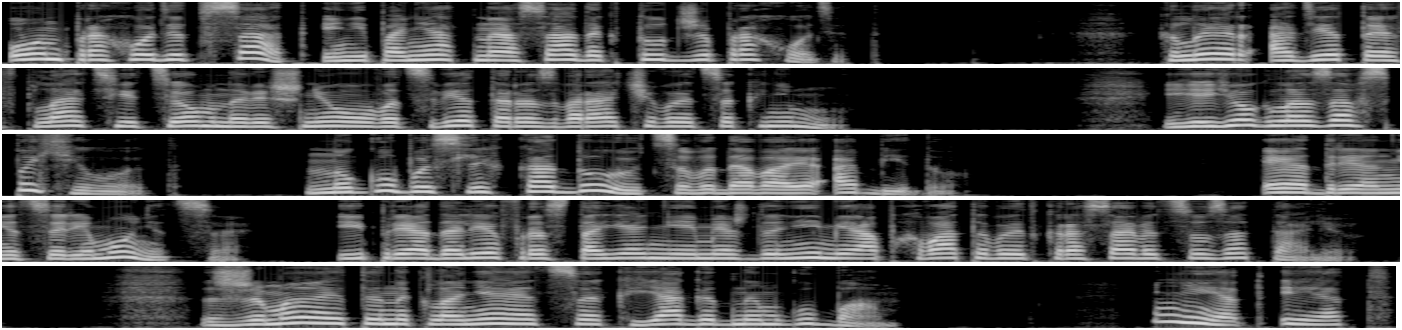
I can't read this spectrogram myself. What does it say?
Он проходит в сад, и непонятный осадок тут же проходит. Клэр, одетая в платье темно вишневого цвета, разворачивается к нему. Ее глаза вспыхивают, но губы слегка дуются, выдавая обиду. Эдриан не церемонится и, преодолев расстояние между ними, обхватывает красавицу за талию. Сжимает и наклоняется к ягодным губам. «Нет, Эд»,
